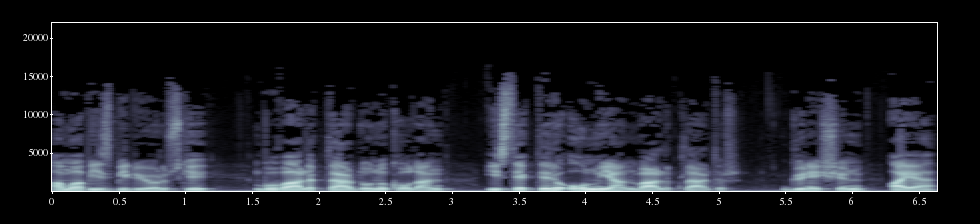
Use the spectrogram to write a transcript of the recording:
Ama biz biliyoruz ki bu varlıklar donuk olan, istekleri olmayan varlıklardır. Güneşin, aya,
